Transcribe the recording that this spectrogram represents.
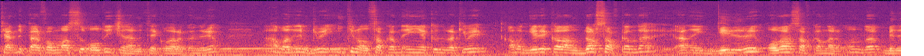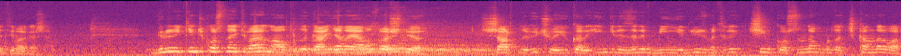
kendi performansı olduğu için hani tek olarak öneriyorum. Ama dediğim gibi iki nolu safkanın en yakın rakibi ama geri kalan dört safkan da hani geliri olan safkanlar. Onu da belirteyim arkadaşlar. Günün ikinci koşusundan itibaren altılı ganyan ayağımız başlıyor. Şartlı 3 ve yukarı İngilizlerin 1700 metrelik çim koşusundan burada çıkanlar var.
